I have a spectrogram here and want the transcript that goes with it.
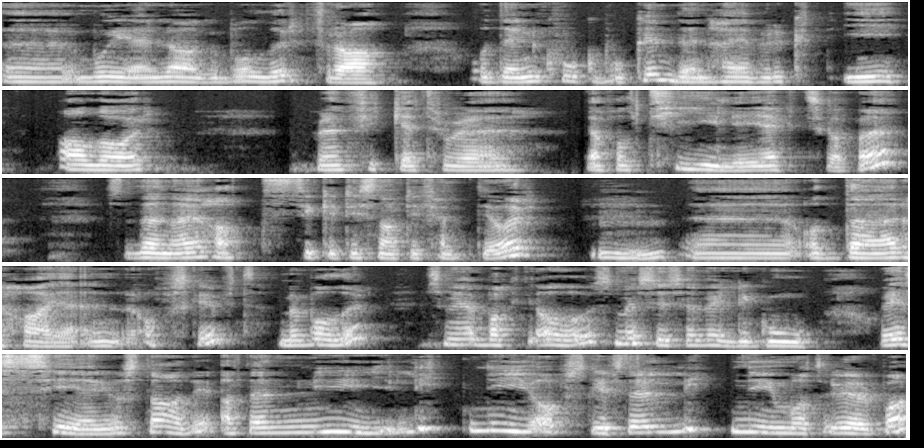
uh, hvor jeg lager boller fra. Og den kokeboken, den har jeg brukt i alle år. For den fikk jeg, tror jeg, iallfall tidlig i ekteskapet. Så den har jeg hatt sikkert i snart i 50 år. Mm. Uh, og der har jeg en oppskrift med boller som jeg har bakt i alle år, som jeg syns er veldig god. Og jeg ser jo stadig at det er ny, litt nye oppskrifter, eller litt nye måter å gjøre på.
